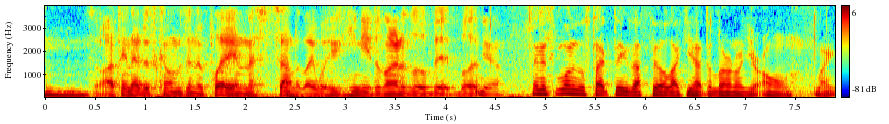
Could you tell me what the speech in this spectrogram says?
Mm-hmm. So I think that just comes into play, and that sounded like what he, he needed to learn a little bit, but Yeah. And it's one of those type things I feel like you have to learn on your own. Like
